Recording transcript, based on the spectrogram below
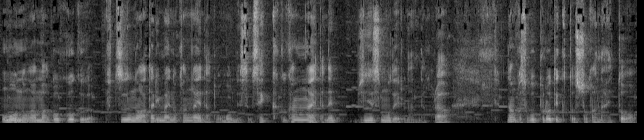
思うのが、まあ、ごくごく普通の当たり前の考えだと思うんです。せっかく考えたねビジネスモデルなんだからなんかそこをプロテクトしとかないと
